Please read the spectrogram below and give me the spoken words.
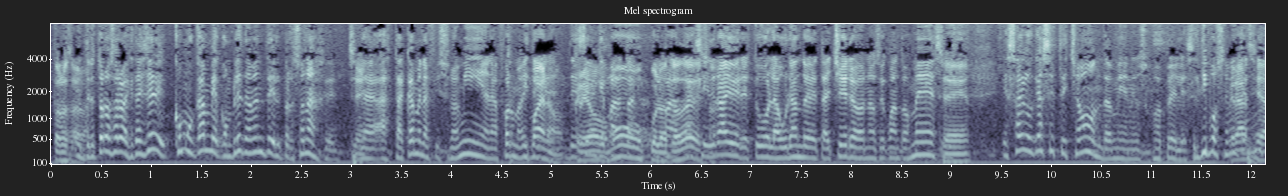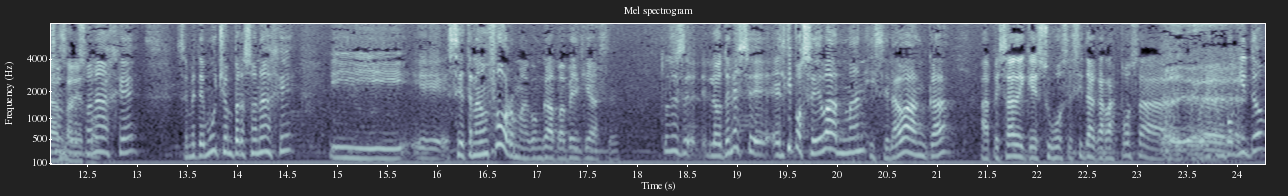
Toro Salvaje. Entre Toro Salvaje y Driver, ¿cómo cambia completamente el personaje? Sí. La- hasta cambia la fisonomía, la forma, ¿viste? Bueno, Que creó que para- músculo, para todo Taxi eso. Driver estuvo laburando de tachero no sé cuántos meses. Sí. Es algo que hace este chabón también en sus papeles. El tipo se mete mucho en personaje, se mete mucho en personaje y se transforma con cada papel que hace. Entonces, eh, lo tenés, eh, el tipo hace de Batman y se la banca, a pesar de que su vocecita carrasposa un poquito.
